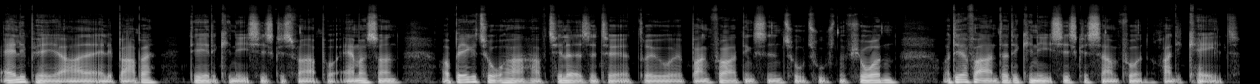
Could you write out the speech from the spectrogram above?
Alipay er ejet af Alibaba, det er det kinesiske svar på Amazon, og begge to har haft tilladelse til at drive øh, bankforretning siden 2014, og derfor forandrer det kinesiske samfund radikalt.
